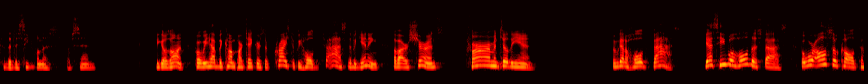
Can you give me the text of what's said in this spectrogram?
to the deceitfulness of sin. He goes on, for we have become partakers of Christ if we hold fast the beginning of our assurance firm until the end. We've got to hold fast. Yes, He will hold us fast, but we're also called to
